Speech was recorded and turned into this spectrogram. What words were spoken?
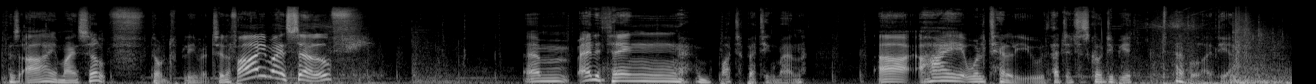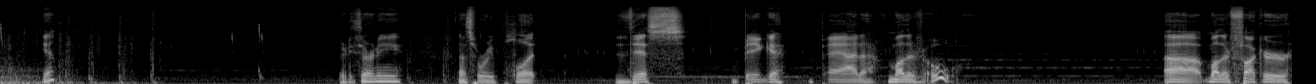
Because I myself don't believe it. And if I myself am anything but a betting man, uh, I will tell you that it is going to be a terrible idea. Yeah? 30-30. That's where we put this big bad mother oh uh motherfucker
